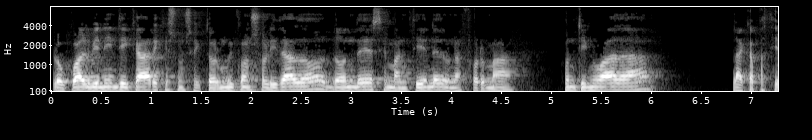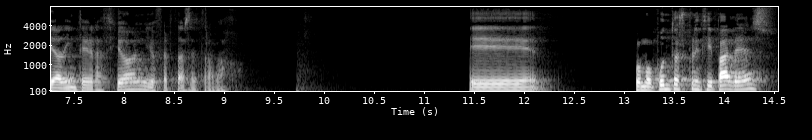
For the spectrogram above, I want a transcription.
lo cual viene a indicar que es un sector muy consolidado donde se mantiene de una forma continuada la capacidad de integración y ofertas de trabajo. Eh, como puntos principales,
